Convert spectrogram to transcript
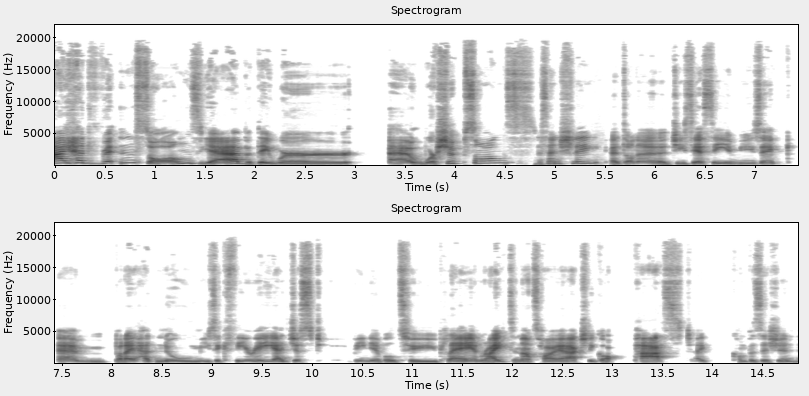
I had written songs, yeah, but they were uh, worship songs essentially. I'd done a GCSE in music, um, but I had no music theory. I'd just been able to play and write, and that's how I actually got past I, composition,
